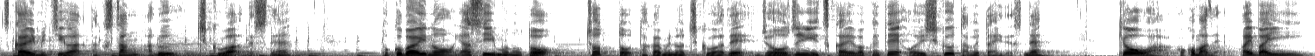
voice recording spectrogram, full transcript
使い道がたくさんあるちくわですね。特売の安いものとちょっと高めのちくわで上手に使い分けて美味しく食べたいですね。今日はここまで。バイバイ。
